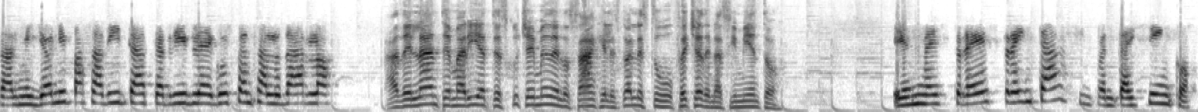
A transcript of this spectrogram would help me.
al, millón y pasadita, terrible. Gustan saludarlo. Adelante, María, te escucha Aime de Los Ángeles. ¿Cuál es tu fecha de nacimiento? Es mes 3, 30, 55.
